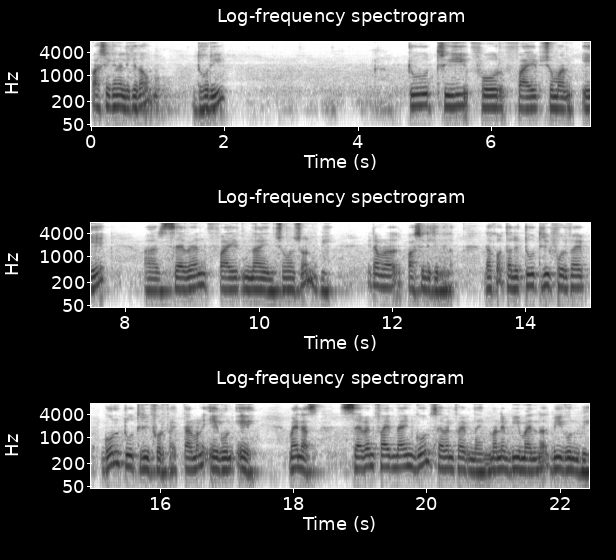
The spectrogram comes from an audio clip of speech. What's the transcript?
পাশে এখানে লিখে দাও, ধরি টু থ্রি ফোর ফাইভ সমান এ আর সেভেন ফাইভ নাইন সমান সমান বি এটা আমরা পাশে লিখে দিলাম দেখো, তাহলে টু থ্রি ফোর ফাইভ গুণ টু থ্রি ফোর ফাইভ তার মানে এ গুণ A minus seven five nine গুণ সেভেন ফাইভ নাইন মানে বি মাইনাস বি গুণ বি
